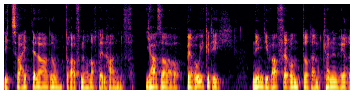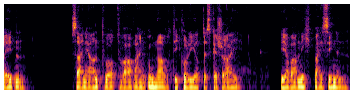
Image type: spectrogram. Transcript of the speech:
Die zweite Ladung traf nur noch den Hanf. Jasar, beruhige dich, nimm die Waffe runter, dann können wir reden. Seine Antwort war ein unartikuliertes Geschrei. Er war nicht bei Sinnen.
